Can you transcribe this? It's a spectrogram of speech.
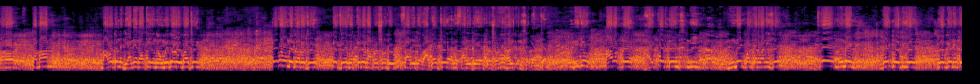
અ, તમામ બાબતોને ધ્યાને રાખી અને ઉમેદવારો ઊભા છે. એવા ઉમેદવારો છે કે જે વકીલોના પ્રશ્નોથી સારી રીતે વાકેફ છે અને સારી રીતે પ્રશ્નોને હલ કરી શકે એમ છે બીજું, આ વખતે હાઈકોર્ટ બેન્ચની મુવમેન્ટ પણ કરવાની છે. જે મુવમેન્ટ ગઈ બોડીએ યોગ્ય રીતે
